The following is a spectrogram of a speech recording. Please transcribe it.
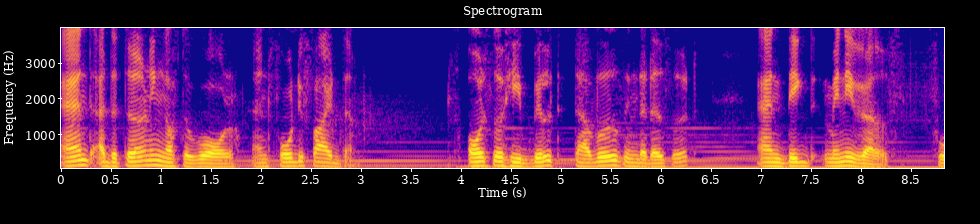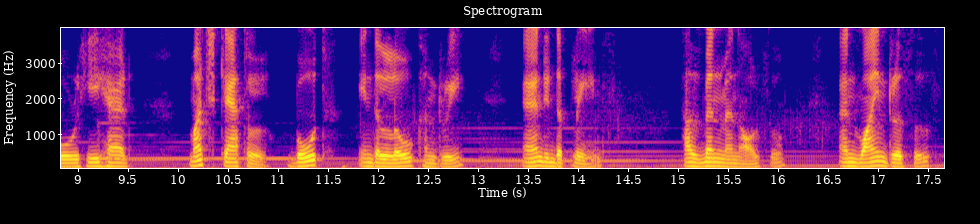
and at the turning of the wall, and fortified them. Also, he built towers in the desert, and digged many wells, for he had much cattle, both in the low country and in the plains, husbandmen also, and vine dressers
